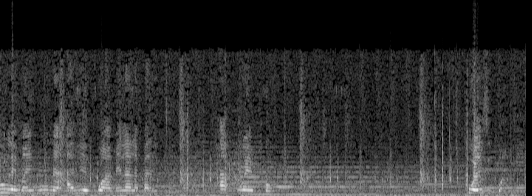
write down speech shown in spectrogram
yule Maimuna aliyekuwa amelala pale kitandani. Hakuwepo. Huwezi kuamini,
